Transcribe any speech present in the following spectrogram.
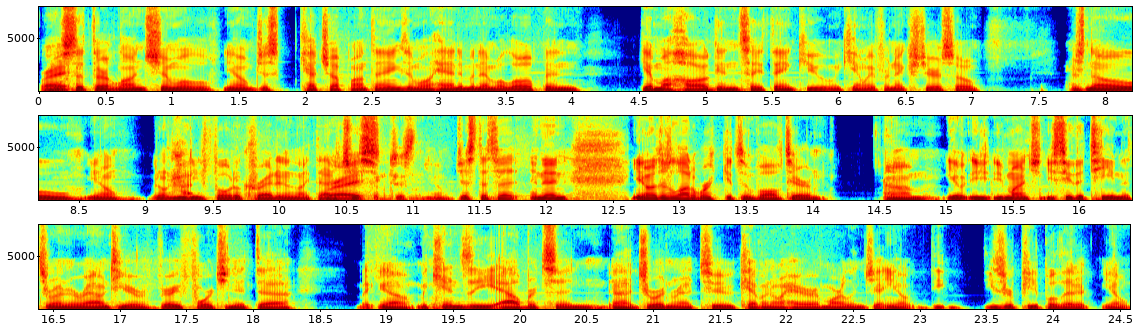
We'll sit there at lunch and we'll you know just catch up on things, and we'll hand them an envelope and give them a hug and say thank you, and we can't wait for next year. So there's no you know we don't need any photo credit and like that. Right. It's just Just- you know just that's it. And then you know there's a lot of work gets involved here. Um, you you, you mentioned you see the team that's running around here. Very fortunate. Uh, you know, Mackenzie, Albertson, uh, Jordan Ratu, Kevin O'Hara, Marlon Jen, you know, th- these are people that, are, you know,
